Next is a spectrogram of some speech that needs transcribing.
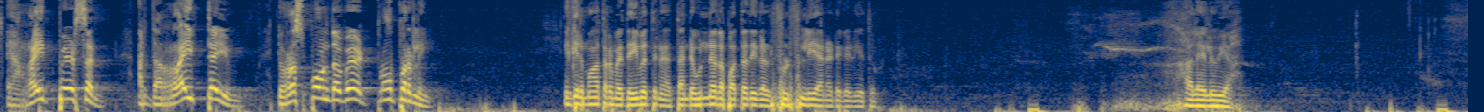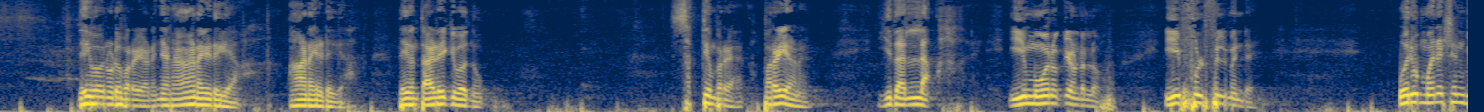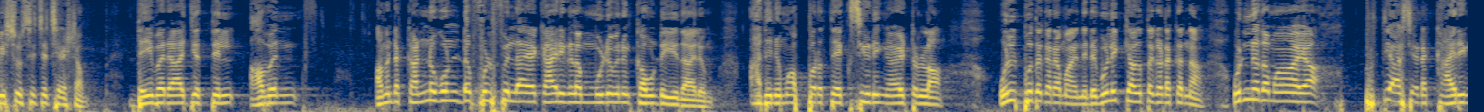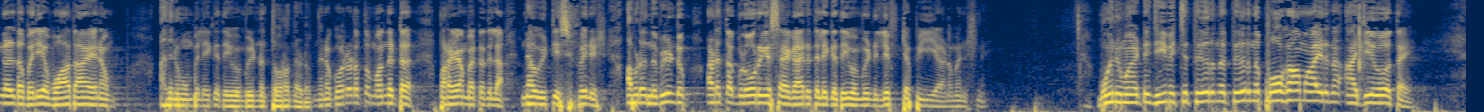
A right person at the right time to respond the word properly എങ്കിൽ മാത്രമേ ദൈവത്തിന് തന്റെ ഉന്നത പദ്ധതികൾ ഫുൾഫിൽ ചെയ്യാനായിട്ട് കഴിയത്തുള്ളൂ. ഹലലൂയ ദൈവനോട് പറയാണ് ഞാൻ ആണയിടുക ആണയിടുക. ദൈവം താഴേക്ക് വന്നു. സത്യം പറയാ പറയാണ്. ഇതല്ല. ഈ മോനൊക്കെ ഉണ്ടല്ലോ. ഈ ഫുൾഫിൽമെന്റ് ഒരു മനുഷ്യൻ വിശ്വസിച്ച ശേഷം ദൈവരാജ്യത്തിൽ അവൻ അവന്റെ കണ്ണുകൊണ്ട് ഫുൾഫില്ലായ കാര്യങ്ങളെ മുഴുവനും കൗണ്ട് ചെയ്താലും അതിനും അപ്പുറത്തെ എക്സീഡിംഗ് ആയിട്ടുള്ള ഉത്ഭുതകരമായ നിന്റെ വിളിക്കകത്ത് കിടക്കുന്ന ഉന്നതമായ പ്രത്യാശയുടെ കാര്യങ്ങളുടെ വലിയ വാതായനം അതിനു മുമ്പിലേക്ക് ദൈവം വീണ്ടും തുറന്നിടും. നിനക്ക് ഒരിടത്തും വന്നിട്ട് പറയാൻ പറ്റത്തില്ല. നൗ ഇറ്റ് ഈസ് ഫിനിഷ് അവിടെ നിന്ന് വീണ്ടും അടുത്ത ഗ്ലോറിയസ് ആയ കാര്യത്തിലേക്ക് ദൈവം വീണ്ടും ലിഫ്റ്റ് അപ്പ് ചെയ്യുകയാണ് മനുഷ്യനെ. മോനുമായിട്ട് ജീവിച്ച് തീർന്ന് തീർന്ന് പോകാമായിരുന്ന ആ ജീവിതത്തെ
